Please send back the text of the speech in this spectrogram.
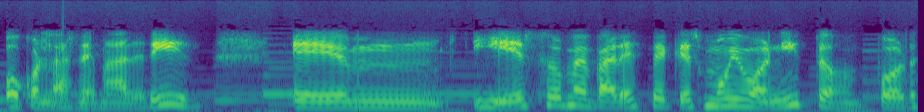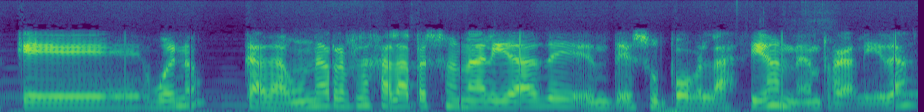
o con las de Madrid. Em, y eso me parece que es muy bonito, porque, bueno, cada una refleja la personalidad de su población en realidad.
